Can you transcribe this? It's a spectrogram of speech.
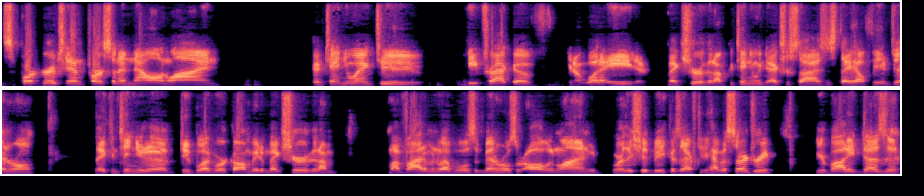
support groups in person and now online, continuing to keep track of you know what I eat and make sure that I'm continuing to exercise and stay healthy in general. They continue to do blood work on me to make sure that I'm my vitamin levels and minerals are all in line where they should be. Because after you have a surgery, your body doesn't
